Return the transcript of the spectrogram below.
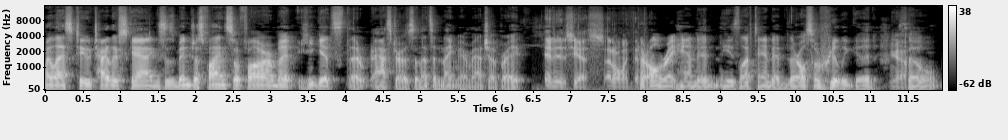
My last two, Tyler Skaggs has been just fine so far, but he gets the Astros, and that's a nightmare matchup, right? It is, yes. I don't like that. They're all right-handed. He's left-handed. They're also really good. Yeah. So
